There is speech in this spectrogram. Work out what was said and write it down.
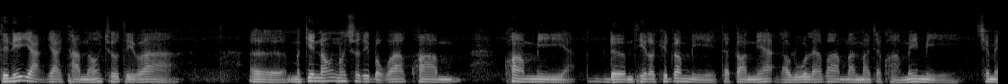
ทีนี้อยากอยากถามน้องโชติว่าเออเมื่อกี้น้องน้องโชติบอกว่าความความมีอะเดิมที่เราคิดว่ามี แต่ตอนเนี้ยเรารู้แล้วว่ามันมาจากความไม่มีใช่ไหม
